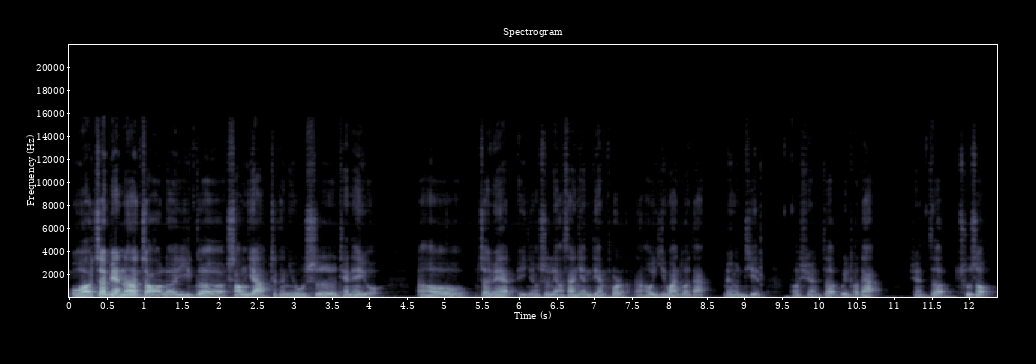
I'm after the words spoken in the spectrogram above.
我这边呢找了一个商家，这个牛市天天有，然后这边已经是两三年的店铺了，然后一万多单没问题。然后选择委托单，选择出售，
